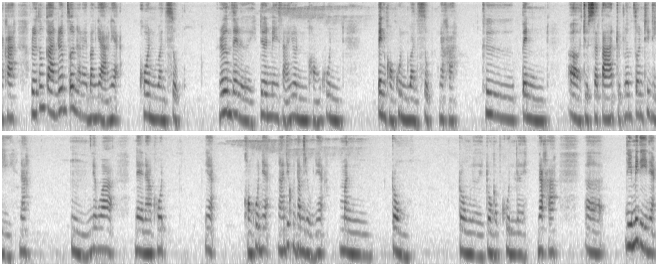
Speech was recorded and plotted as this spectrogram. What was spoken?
นะคะ หรือต้องการเริ่มต้นอะไรบางอย่างเนี่ย คนวันศุกร์เริ่มได้เลย เดือนเมษายนของคุณเป็นของคุณวันศุกร์นะคะ คือเป็น จุดสตาร์ทจุดเริ่มต้นที่ดีนะอืมเรียกว่าในอนาคตเนี่ยของคุณเนี่ยงานที่คุณทำอยู่เนี่ยมันตรงตรงเลยตรงกับคุณเลยนะคะดีไม่ดีเนี่ย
